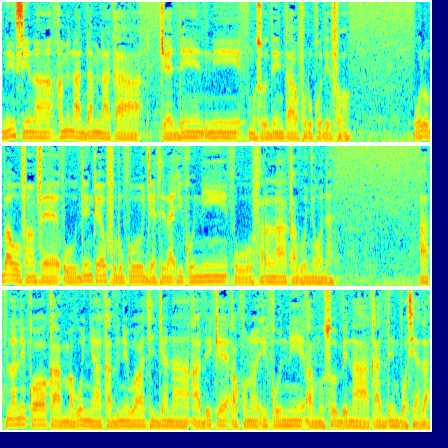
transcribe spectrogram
nin sen na an bɛna damina ka cɛden ni musoden ta furuko de fɔ wolobaw fan fɛ u denkɛ furuko jatela iko ni o farala ka bɔ ɲɔgɔn na a tilalen kɔ ka mago ɲa kabini wagati jan na a bɛ kɛ a kɔnɔ iko ni a muso bɛna a ka den bɔsiya la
